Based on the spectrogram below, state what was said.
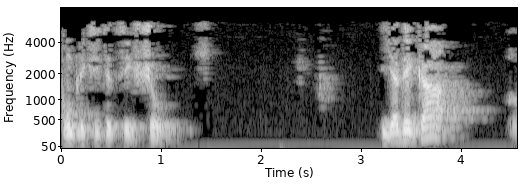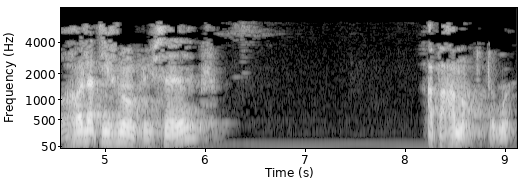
complexité de ces choses. Il y a des cas relativement plus simples, apparemment tout au moins.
